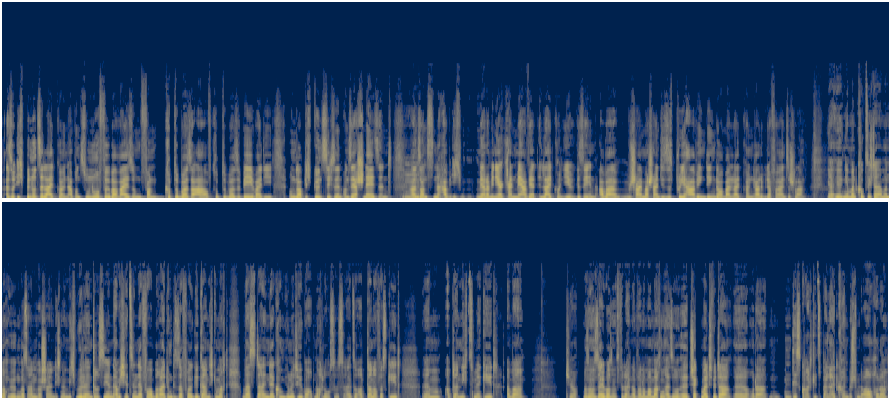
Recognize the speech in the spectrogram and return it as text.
also ich benutze Litecoin ab und zu nur für Überweisungen von Kryptobörse A auf Kryptobörse B, weil die unglaublich günstig sind und sehr schnell sind. Mhm. Ansonsten habe ich mehr oder weniger keinen Mehrwert in Litecoin je gesehen. Aber scheinbar scheint dieses Pre-Halving-Ding da bei Litecoin gerade wieder voll einzuschlagen. Ja, irgendjemand guckt sich da immer noch irgendwas an wahrscheinlich. Ne? Mich würde interessieren, habe ich jetzt in der Vorbereitung dieser Folge gar nicht gemacht, was da in der Community überhaupt noch los ist. Also ob da noch was geht, ähm, ob da nichts mehr geht. Aber Tja, muss man selber sonst vielleicht einfach nochmal machen. Also äh, checkt mal Twitter äh, oder ein Discord gibt's bei Litecoin bestimmt auch, oder?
